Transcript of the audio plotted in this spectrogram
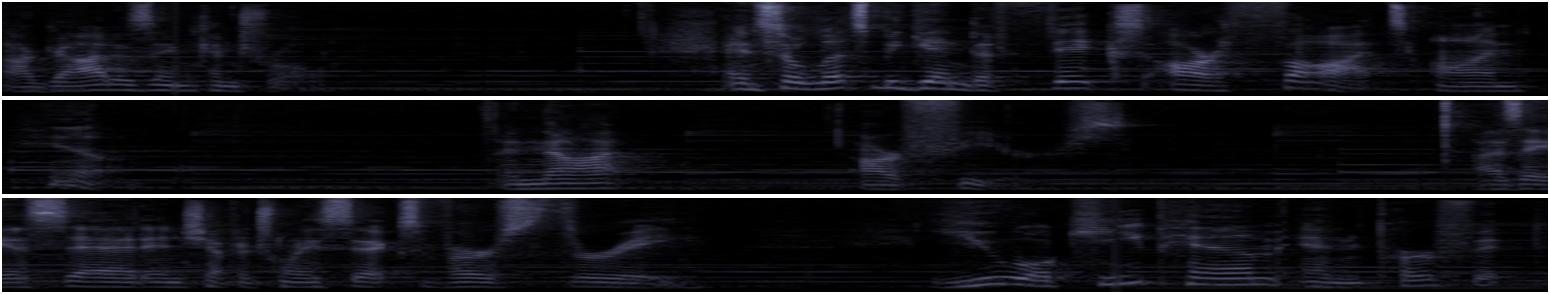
Our God is in control. And so let's begin to fix our thoughts on Him and not our fears. Isaiah said in chapter 26, verse 3 You will keep him in perfect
